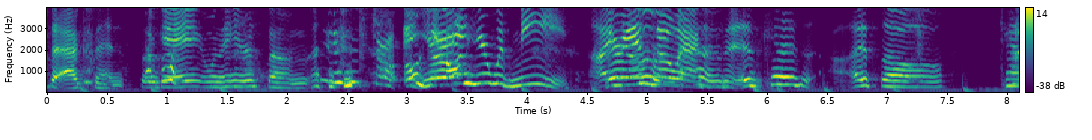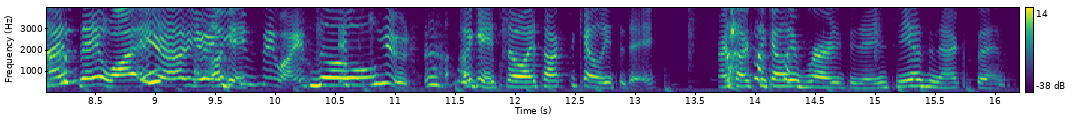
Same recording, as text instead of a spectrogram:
to accents, okay? When I hear some. It's true. Okay? You're on here with me. I There is know. no It's because, uh, so, can I say why? Yeah, yeah, Okay, you can say why. It's, so- it's cute. Okay, so I talked to Kelly today. I talked to Kelly Ferrari today, and she has an accent.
